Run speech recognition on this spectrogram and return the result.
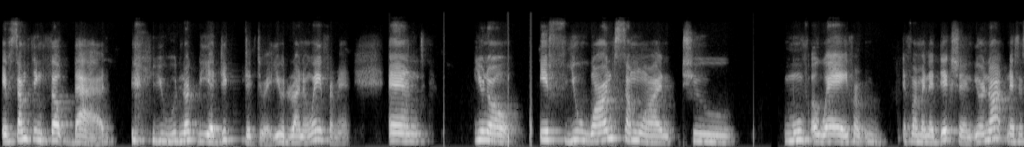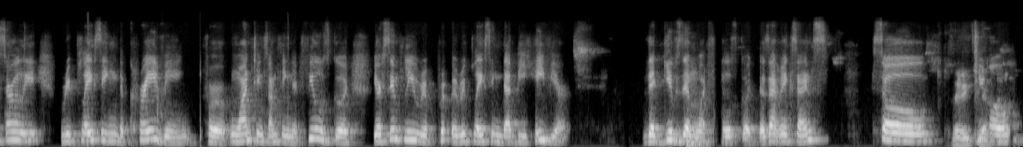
If something felt bad, you would not be addicted to it. You would run away from it. And, you know, if you want someone to move away from from an addiction, you're not necessarily replacing the craving for wanting something that feels good. You're simply re- replacing the behavior that gives them mm. what feels good. Does that make sense? So, you know,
